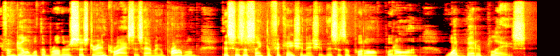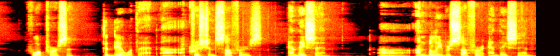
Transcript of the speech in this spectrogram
If I'm dealing with a brother or sister in Christ that's having a problem, this is a sanctification issue. This is a put off, put on. What better place for a person to deal with that? Uh, a Christian suffers and they sin. Uh, unbelievers suffer and they sin.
